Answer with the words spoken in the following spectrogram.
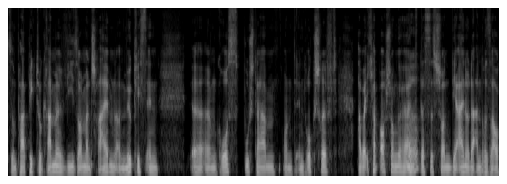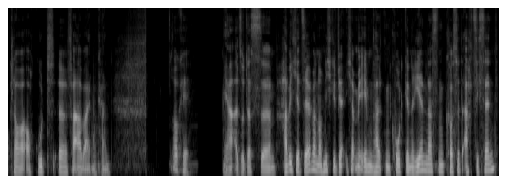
so ein paar Piktogramme, wie soll man schreiben und möglichst in äh, ähm, Großbuchstaben und in Druckschrift. Aber ich habe auch schon gehört, ja. dass es schon die eine oder andere Sauklaue auch gut äh, verarbeiten kann. Okay. Ja, also das äh, habe ich jetzt selber noch nicht. Ich habe mir eben halt einen Code generieren lassen, kostet 80 Cent,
